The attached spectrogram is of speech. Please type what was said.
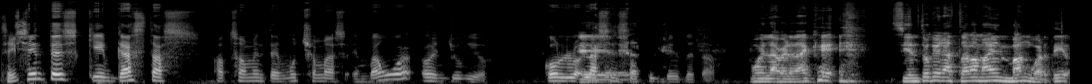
sí. ¿sientes que gastas actualmente mucho más en Vanguard o en Yu-Gi-Oh? Con lo- la Eh, sensación que. Pues la verdad es que siento que gastaba más en Vanguard, tío.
